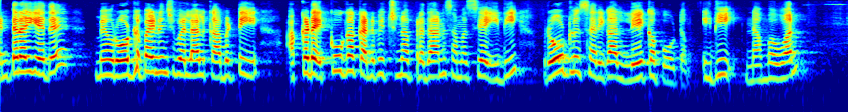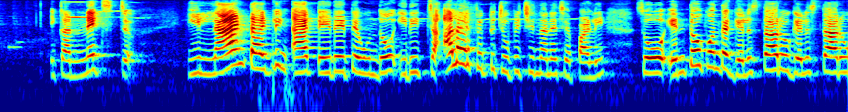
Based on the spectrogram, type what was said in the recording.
ఎంటర్ అయ్యేదే మేము రోడ్లపై నుంచి వెళ్ళాలి కాబట్టి అక్కడ ఎక్కువగా కనిపించిన ప్రధాన సమస్య ఇది. రోడ్లు సరిగా లేకపోవటం. ఇది నెంబర్ వన్ ఇక నెక్స్ట్ ఈ ల్యాండ్ టైటిలింగ్ యాక్ట్ ఏదైతే ఉందో ఇది చాలా ఎఫెక్ట్ చూపించిందనే చెప్పాలి. సో ఎంతో కొంత గెలుస్తారు గెలుస్తారు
